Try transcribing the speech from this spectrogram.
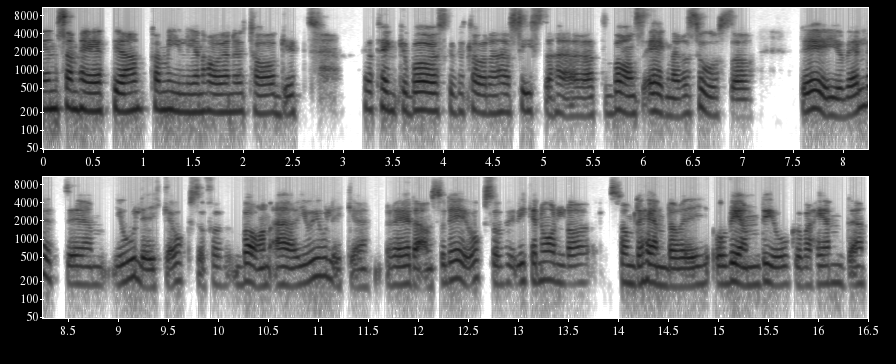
Ensamhet, ja, familjen har jag nu tagit. Jag tänker bara, ska vi ta den här sista här, att barns egna resurser, det är ju väldigt eh, olika också, för barn är ju olika redan. Så det är också vilken ålder som det händer i och vem dog och vad hände.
